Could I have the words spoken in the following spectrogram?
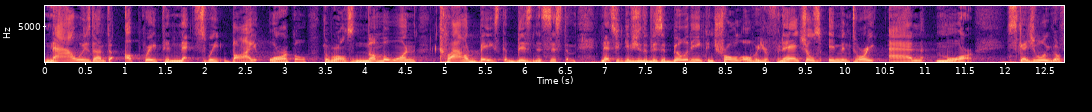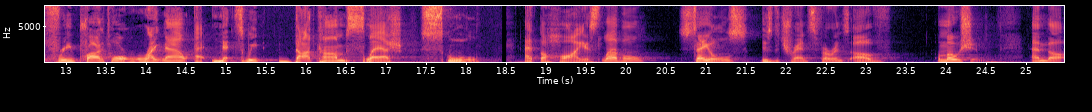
Now is the time to upgrade to NetSuite by Oracle, the world's number one cloud-based business system. NetSuite gives you the visibility and control over your financials, inventory, and more. Schedule your free product tour right now at netsuite.com slash school. At the highest level, sales is the transference of emotion. And the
